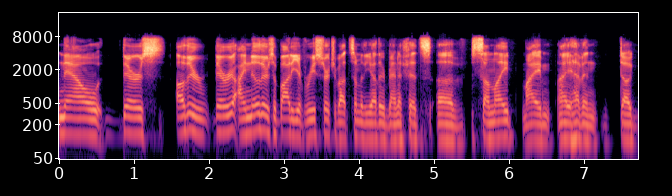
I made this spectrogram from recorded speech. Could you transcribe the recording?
Now there's other there I know there's a body of research about some of the other benefits of sunlight. I I haven't dug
